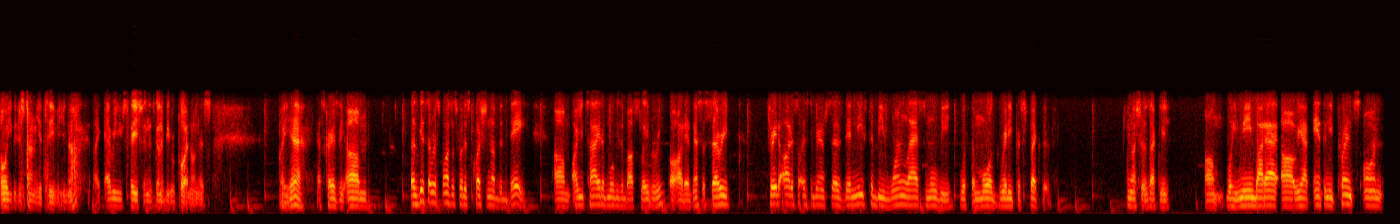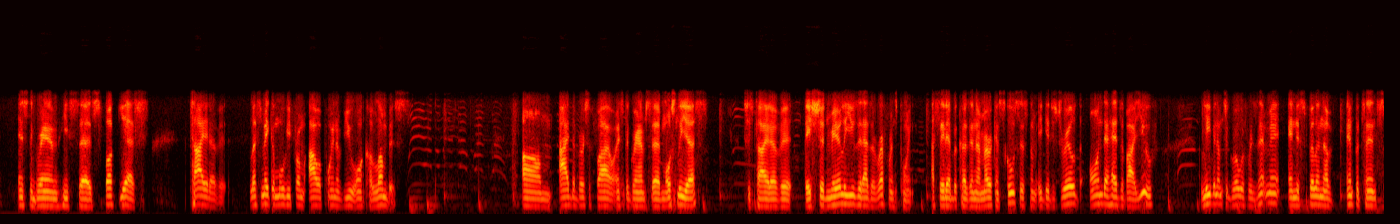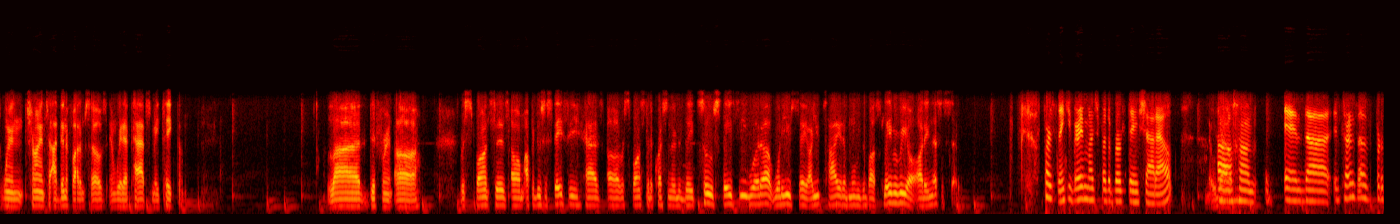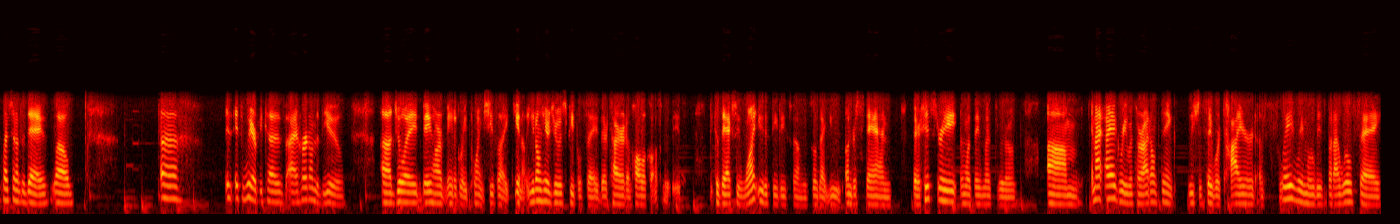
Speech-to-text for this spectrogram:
or you could just turn on your TV. You know, Like every station is to be reporting on this. But yeah, that's crazy. Um, let's get some responses for this question of the day. Um, are you tired of movies about slavery, or are they necessary? Trader artist on Instagram says there needs to be one last movie with a more gritty perspective. I'm not sure exactly um, what he mean by that. Uh, we have Anthony Prince on Instagram. He says, "Fuck yes, tired of it. Let's make a movie from our point of view on Columbus." Um, I diversify on Instagram said mostly yes. She's tired of it. They should merely use it as a reference point. I say that because in the American school system, it gets drilled on the heads of our youth, leaving them to grow with resentment and this feeling of impotence when trying to identify themselves and where their paths may take them. A lot of different uh, responses. Um, our producer Stacy has a response to the question of the day too. Stacy, what up? What do you say? Are you tired of movies about slavery, or are they necessary? First, thank you very much for the birthday shout out. No doubt. Uh, um, and uh, in terms of for the question of the day, well, uh, it, it's weird because I heard on the View uh, Joy Behar made a great point. She's like, you know, you don't hear Jewish people say they're tired of Holocaust movies because they actually want you to see these films so that you understand their history and what they went through. Um, and I, I agree with her. I don't think we should say we're tired of slavery movies, but I will say,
